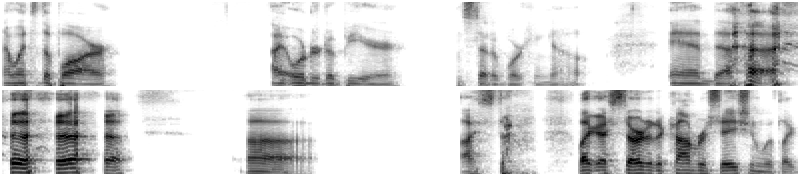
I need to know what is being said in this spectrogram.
I went to the bar, I ordered a beer instead of working out. And uh, uh I start like I started a conversation with like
